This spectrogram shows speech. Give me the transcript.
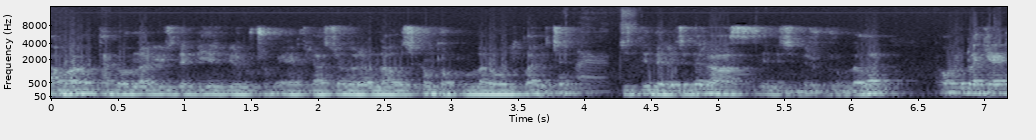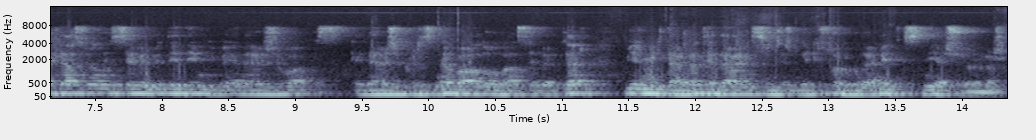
ama tabii onlar %1, 1,5 enflasyon oranına alışkın toplumlar oldukları için Evet. ciddi derecede rahatsız edici bir durumdalar. Oradaki enflasyonun sebebi dediğim gibi enerji enerji krizine bağlı olan sebepler bir miktarda tedarik zincirindeki sorunların etkisini yaşıyorlar.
